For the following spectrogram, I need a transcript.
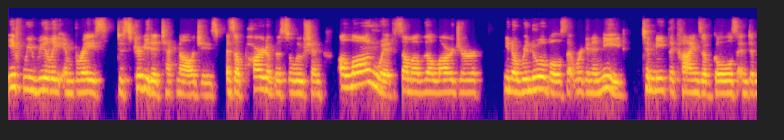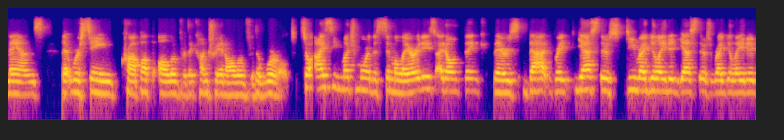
if we really embrace distributed technologies as a part of the solution along with some of the larger you know renewables that we're going to need to meet the kinds of goals and demands that we're seeing crop up all over the country and all over the world. So I see much more the similarities. I don't think there's that great. Yes, there's deregulated. Yes, there's regulated.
